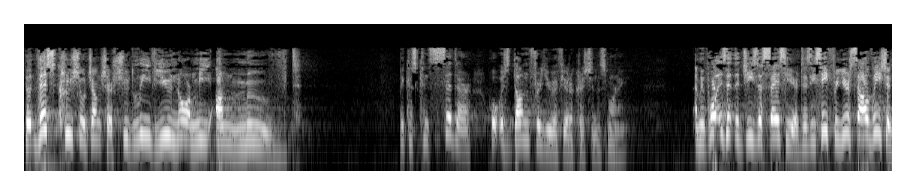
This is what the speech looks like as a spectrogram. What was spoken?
that this crucial juncture should leave you nor me unmoved. Because consider what was done for you if you're a Christian this morning. I mean, what is it that Jesus says here? Does he say for your salvation,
